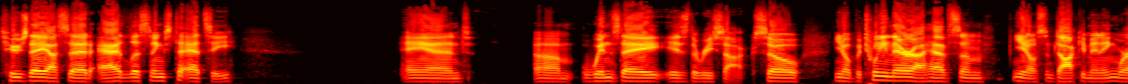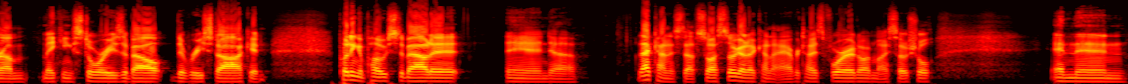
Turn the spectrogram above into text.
Tuesday, I said add listings to Etsy. And um, Wednesday is the restock. So, you know, between there, I have some, you know, some documenting where I'm making stories about the restock and putting a post about it and uh, that kind of stuff. So I still got to kind of advertise for it on my social. And then,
